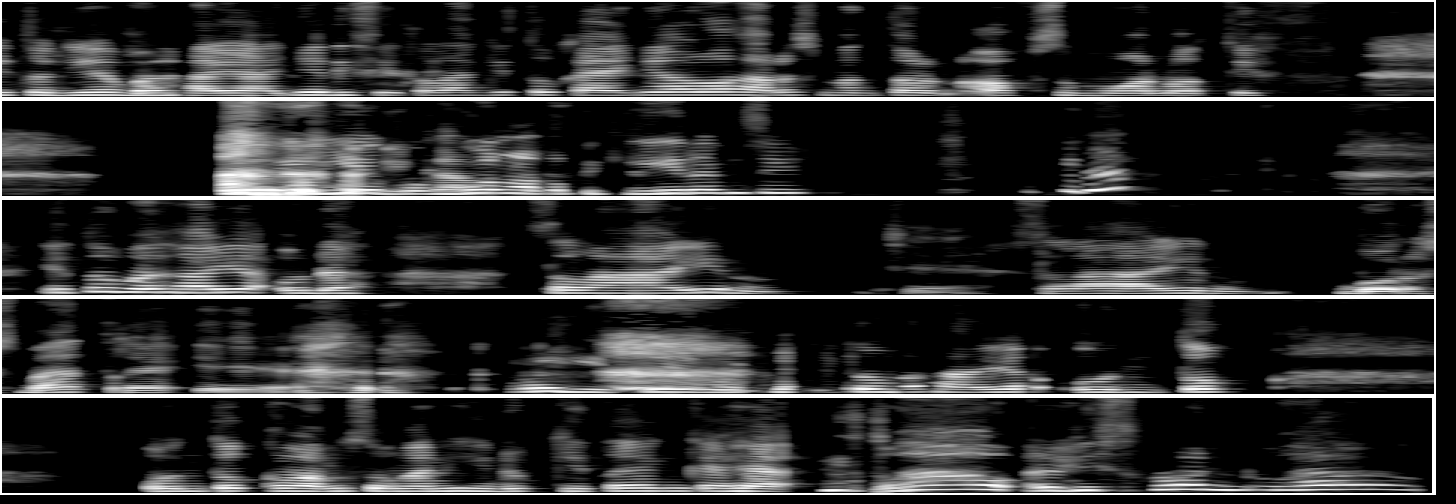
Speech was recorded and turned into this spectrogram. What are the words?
itu dia bahayanya di situ lagi tuh. Kayaknya lo harus men-turn off semua notif. Oh, iya gue gue nggak kepikiran sih. Itu bahaya udah selain ceh, selain boros baterai ya. Oh gitu ya itu bahaya untuk untuk kelangsungan hidup kita yang kayak wow ada diskon wow.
